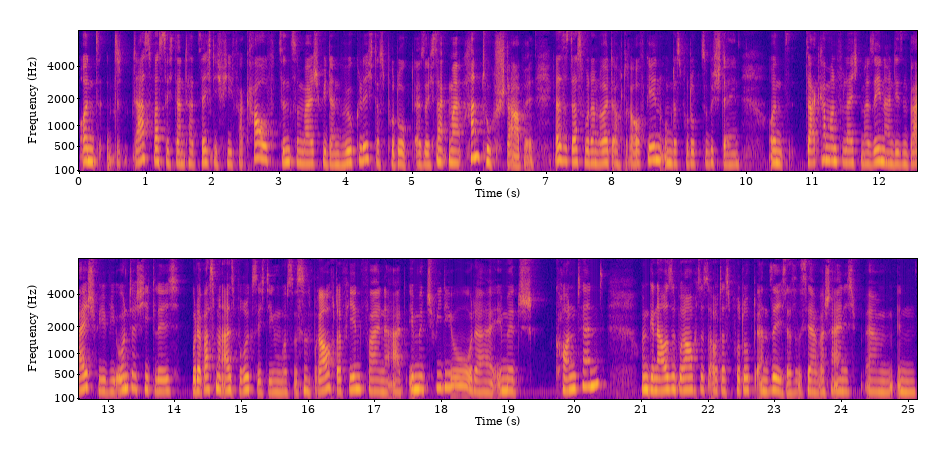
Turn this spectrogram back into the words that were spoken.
Und das, was sich dann tatsächlich viel verkauft, sind zum Beispiel dann wirklich das Produkt. Also ich sag mal Handtuchstapel. Das ist das, wo dann Leute auch draufgehen, um das Produkt zu bestellen. Und da kann man vielleicht mal sehen an diesem Beispiel, wie unterschiedlich oder was man alles berücksichtigen muss. Es braucht auf jeden Fall eine Art Image-Video oder Image-Content. Und genauso braucht es auch das Produkt an sich. Das ist ja wahrscheinlich ähm, in,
